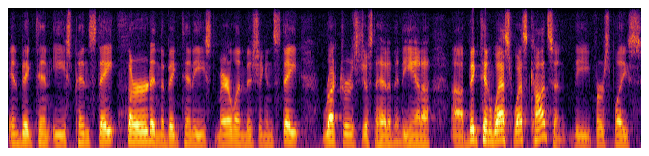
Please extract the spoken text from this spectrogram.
in Big Ten East, Penn State third in the Big Ten East, Maryland, Michigan State, Rutgers just ahead of Indiana. Uh, Big Ten West, Wisconsin, the first place,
